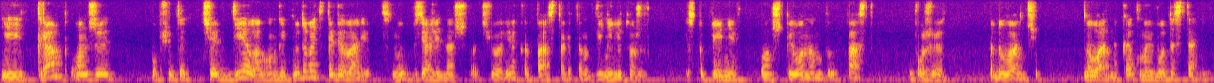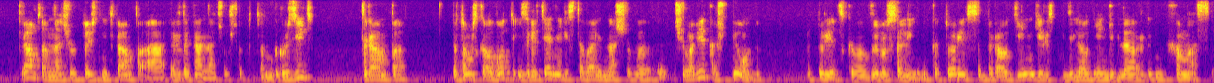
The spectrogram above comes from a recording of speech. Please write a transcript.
И Трамп, он же, в общем-то, человек дела, он говорит, ну давайте договариваться. Ну, взяли нашего человека, пастора, там, обвинили тоже в преступлениях, он шпионом был, пастор. Боже, одуванчик. Ну ладно, как мы его достанем? Трамп там начал, то есть не Трамп, а Эрдоган начал что-то там грузить Трампа. Потом сказал, вот израильтяне арестовали нашего человека, шпиона турецкого в Иерусалиме, который собирал деньги, распределял деньги для Хамаса.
